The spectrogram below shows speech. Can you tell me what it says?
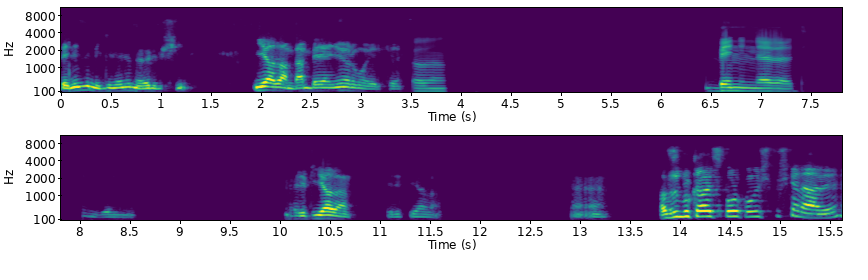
Benilli mi Gineli mi öyle bir şey. İyi adam ben beğeniyorum o herifi. Aa. Benin evet. Benilli. Herif iyi adam. Herif iyi adam. Hı-hı. Hazır bu kadar spor konuşmuşken abi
